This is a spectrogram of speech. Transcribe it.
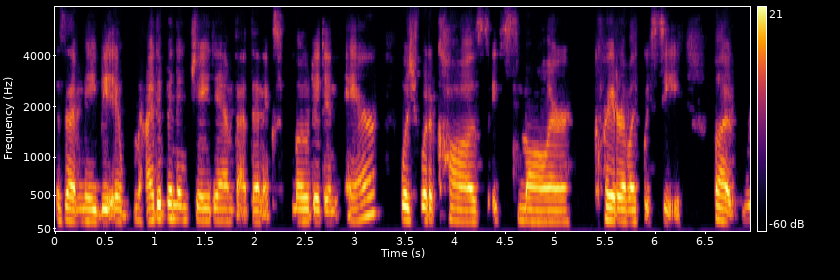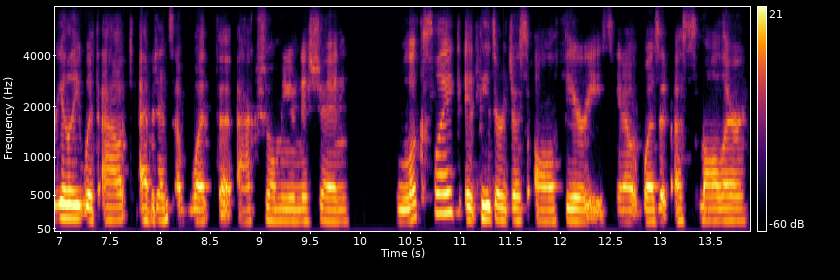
is that maybe it might have been a JDAM that then exploded in air, which would have caused a smaller crater like we see. But really, without evidence of what the actual munition looks like, it, these are just all theories. You know, was it a smaller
